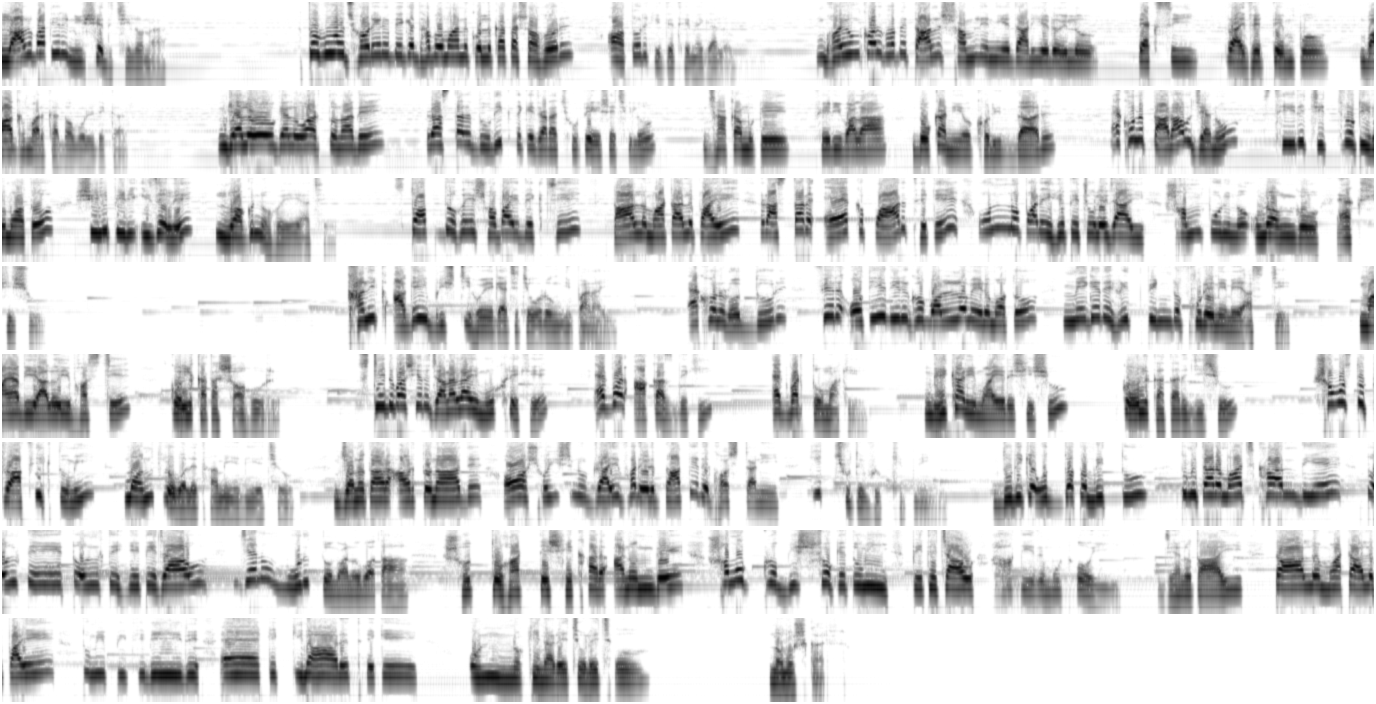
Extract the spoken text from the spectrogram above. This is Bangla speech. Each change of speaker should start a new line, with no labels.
লালবাতির নিষেধ ছিল না। তবুও ঝড়ের বেগে ধাবমান কলকাতা শহর অতর্কিতে থেমে গেল। ভয়ঙ্করভাবে তাল সামলে নিয়ে দাঁড়িয়ে রইল ট্যাক্সি, প্রাইভেট টেম্পো বাঘ মার্কা ডবল ডেকার। গেল গেল আর্তনাদে, রাস্তার দুদিক থেকে যারা ছুটে এসেছিল, ঝাঁকামুটে, ফেরিওয়ালা, দোকানি ও খরিদ্দার, এখন তারাও যেন স্থির চিত্রটির মতো শিল্পীর ইজেলে লগ্ন হয়ে আছে। স্তব্ধ হয়ে সবাই দেখছে, তাল মাটাল পায়ে রাস্তার এক পার থেকে অন্য পারে হেঁটে চলে যায় সম্পূর্ণ উলঙ্গ এক শিশু। খানিক আগেই বৃষ্টি হয়ে গেছে চৌরঙ্গি পাড়ায় এখন রোদ্দুর ফের অতি দীর্ঘ বল্লমের মতো মেঘের হৃৎপিণ্ড ফুঁড়ে নেমে আসছে। মায়াবী আলোই ভাসছে কলকাতা শহর। স্টেট বাসের জানালায় মুখ রেখে একবার আকাশ দেখি, একবার তোমাকে। ভিখারি মায়ের শিশু, কলকাতার যিশু। সমস্ত ট্রাফিক তুমি মন্ত্র বলে থামিয়ে দিয়েছ। জনতার আর্তনাদ, অসহিষ্ণু ড্রাইভারের দাঁতের ঘষ্টানি, কিচ্ছুতে ভ্রুক্ষেপ নেই। দুদিকে উদ্যত মৃত্যু, তুমি তার মাঝখান দিয়ে টলতে টলতে হেঁটে যাও, যেন মূর্ত মানবতা, সত্য হাঁটতে শেখার আনন্দে সমগ্র বিশ্বকে তুমি পেতে চাও হাতের মুঠোই যেন তাই টাল মাটাল পায়ে তুমি পৃথিবীর এক কিনার থেকে অন্য কিনারে চলেছ। নমস্কার।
